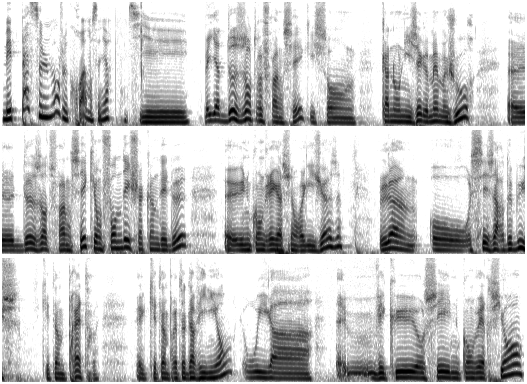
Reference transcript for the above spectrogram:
mais pas seulement, je crois, monseigneur Pontier. Mais il y a deux autres Français qui sont canonisés le même jour. Euh, deux autres Français qui ont fondé chacun des deux euh, une congrégation religieuse. L'un au César de Bus, qui est un prêtre, euh, qui est un prêtre d'Avignon, où il a vécu aussi une conversion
